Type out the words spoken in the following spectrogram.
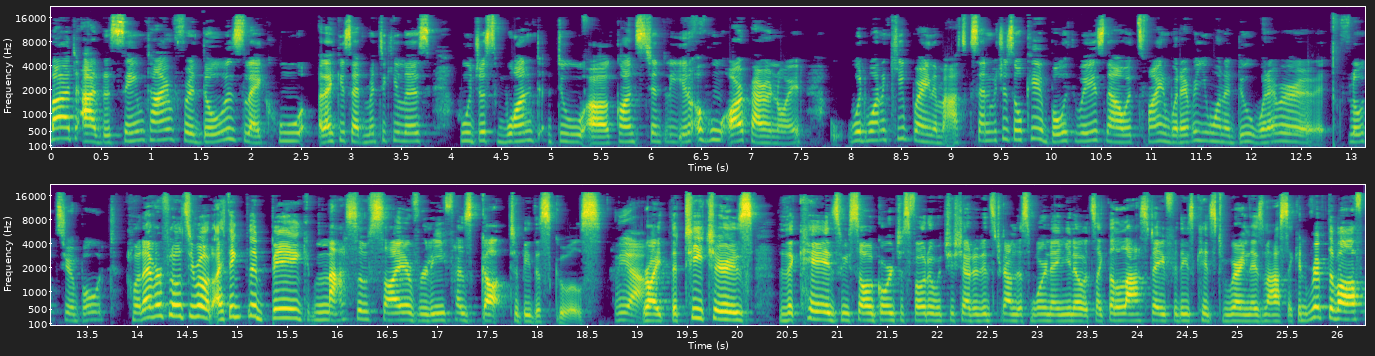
but at the same time for those like who like you said meticulous who just want to uh, constantly you know who are paranoid would want to keep wearing the masks and which is okay both ways now it's fine whatever you want to do whatever floats your boat. Whatever floats your boat. I think the big massive sigh of relief has got to be the schools. Yeah. Right? The teachers the kids. We saw a gorgeous photo which you shared on instagram this morning. You know it's like the last day for these kids to be wearing those masks. They can rip them off.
